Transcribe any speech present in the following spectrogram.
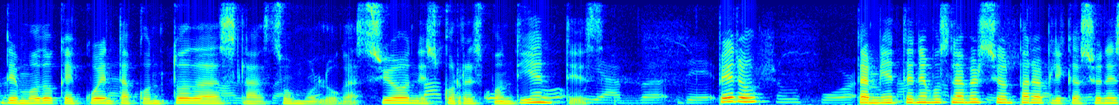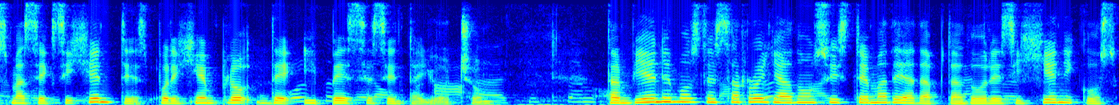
de modo que cuenta con todas las homologaciones correspondientes. Pero también tenemos la versión para aplicaciones más exigentes, por ejemplo, de IP68. También hemos desarrollado un sistema de adaptadores higiénicos,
